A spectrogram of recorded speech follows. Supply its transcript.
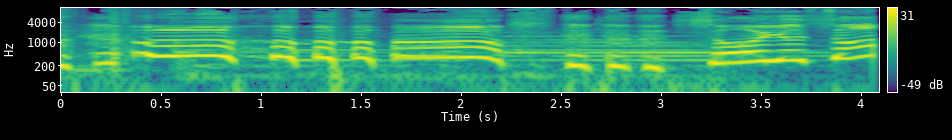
saya sangat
